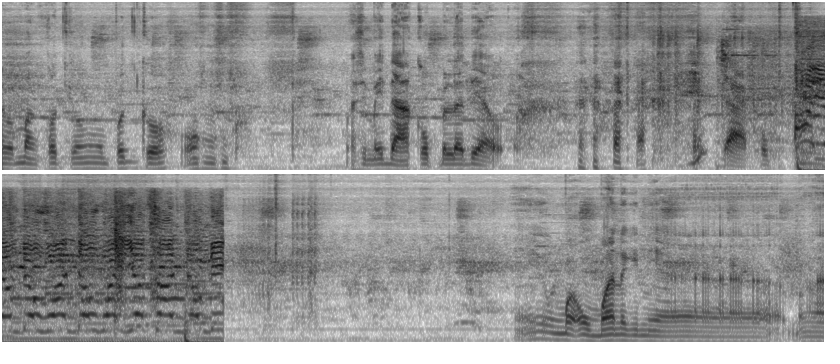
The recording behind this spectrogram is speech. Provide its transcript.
Yung pamangkot kong upod ko kung kasi may dakop pala diyaw. dakop. Need. Eh, yung mauma na gini ah, mga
